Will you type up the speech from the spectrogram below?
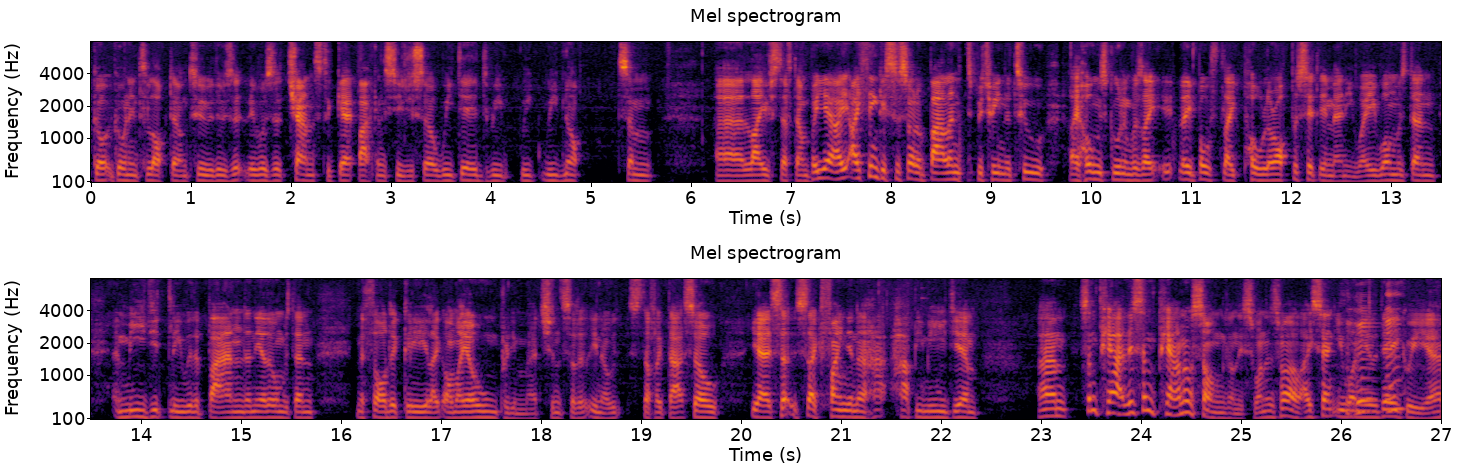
go, going into lockdown two, there was a, there was a chance to get back in the studio, so we did. We we we knocked some uh, live stuff down. But yeah, I, I think it's a sort of balance between the two. Like homeschooling was like they both like polar opposite in many way. One was done immediately with a band, and the other one was done methodically, like on my own, pretty much, and sort of you know stuff like that. So yeah, it's, it's like finding a ha- happy medium. Um, some piano, there's some piano songs on this one as well. I sent you one the other day, Gui, yeah.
